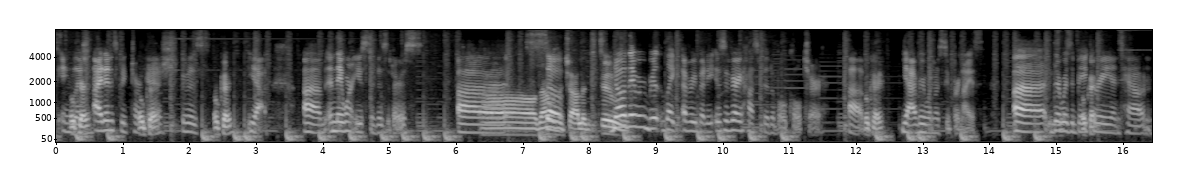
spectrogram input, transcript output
spoke English. okay. I didn't speak Okay. Turkish. It was Okay. yeah, um, and they weren't used to visitors. Uh, Oh, that so was a challenge too. no, they were re- like everybody. It's a very hospitable culture. Um, Okay. yeah, everyone was super nice. Uh, there was a Okay. bakery in town,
